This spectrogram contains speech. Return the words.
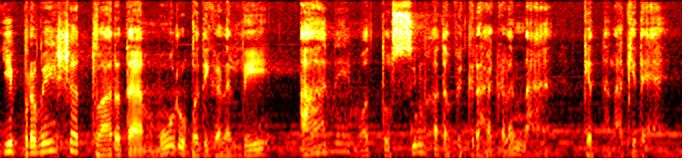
ಈ ಪ್ರವೇಶ ದ್ವಾರದ ಮೂರು ಬದಿಗಳಲ್ಲಿ ಆನೆ ಮತ್ತು ಸಿಂಹದ ವಿಗ್ರಹಗಳನ್ನು ಕೆತ್ತಲಾಗಿದೆ.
